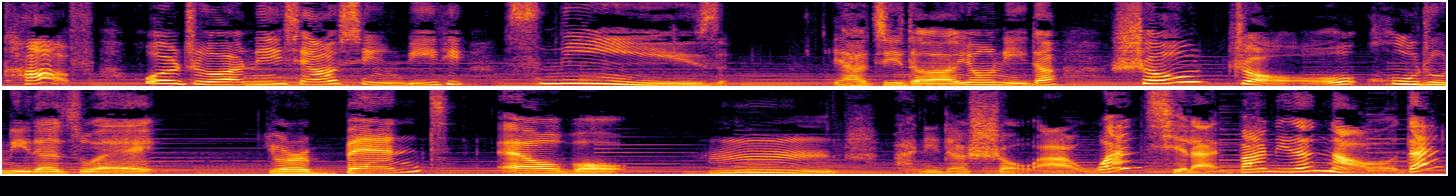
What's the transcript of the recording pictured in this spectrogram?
或者你想要擤鼻涕，要记得用你的手肘护住你的嘴，your bent elbow。嗯，把你的手啊弯起来，把你的脑袋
